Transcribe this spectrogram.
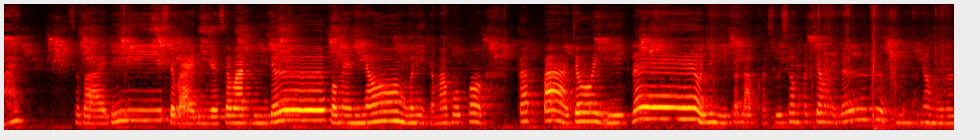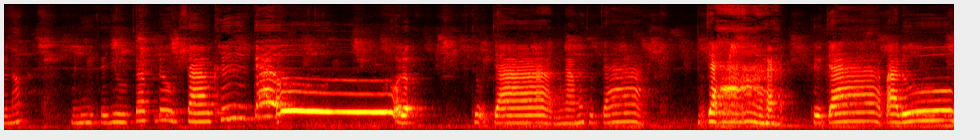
ว้สบายดีสบายดีสวัสดีเด้อพ่อแม่พี่น้องวันนี้ก็มาพบพ่อกับป้าจอยอีกแล้วยินดีต้อนรับเข้าสู่ช่องป้าจอยเด้อพ่อแม่พี่น้องเลยเนาะวันนี้ก็อยู่กับลูกสาวคือเก้าเอาละถูกจ้างามไหมถูกจ้าจ้าถูกจ้าป้าลุง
